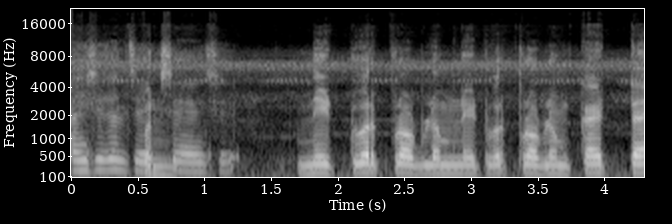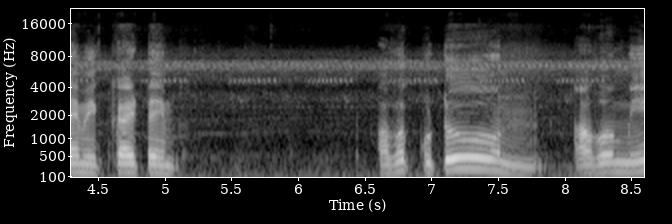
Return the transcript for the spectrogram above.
ऐंशी झालचे पण- एकशे ऐंशी. नेटवर्क प्रॉब्लेम नेटवर्क प्रॉब्लेम काय टाईम आहे काय टाईम अहो कुठून? अहो मी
